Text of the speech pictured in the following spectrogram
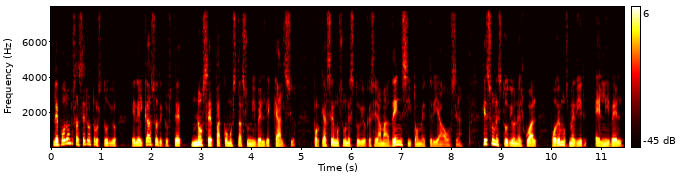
le podemos hacer otro estudio en el caso de que usted no sepa cómo está su nivel de calcio, porque hacemos un estudio que se llama densitometría ósea, que es un estudio en el cual podemos medir el nivel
